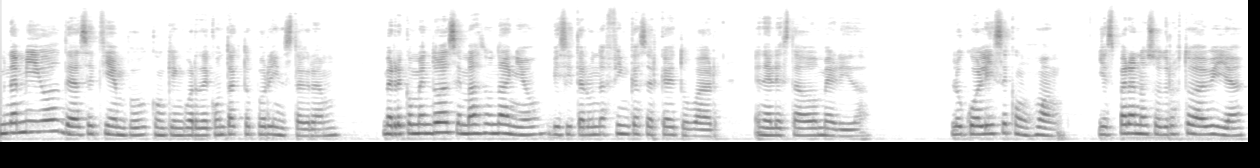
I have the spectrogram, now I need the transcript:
Un amigo de hace tiempo, con quien guardé contacto por Instagram, me recomendó hace más de un año visitar una finca cerca de Tobar, en el estado Mérida, lo cual hice con Juan, y es para nosotros todavía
